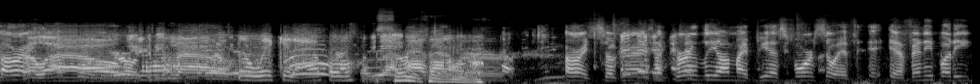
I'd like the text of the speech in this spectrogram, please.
All right, loud. Really, to loud. The wicked apple. Sony camera. All All right, so guys, I'm currently on my PS4. So if if anybody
